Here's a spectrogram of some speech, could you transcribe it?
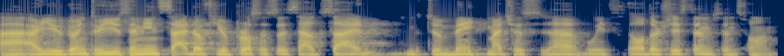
Uh, are you going to use them inside of your processes outside to make matches uh, with other systems and so on?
